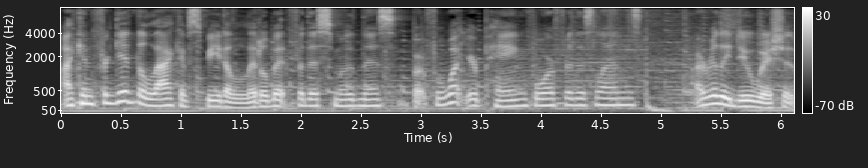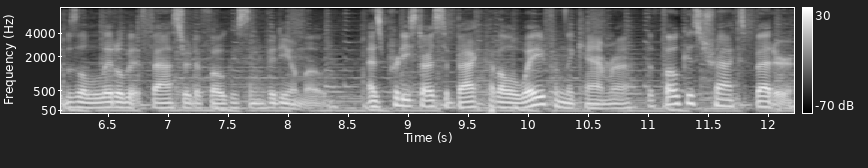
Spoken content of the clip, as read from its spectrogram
I can forgive the lack of speed a little bit for this smoothness, but for what you're paying for for this lens, I really do wish it was a little bit faster to focus in video mode. As Pretty starts to backpedal away from the camera, the focus tracks better,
